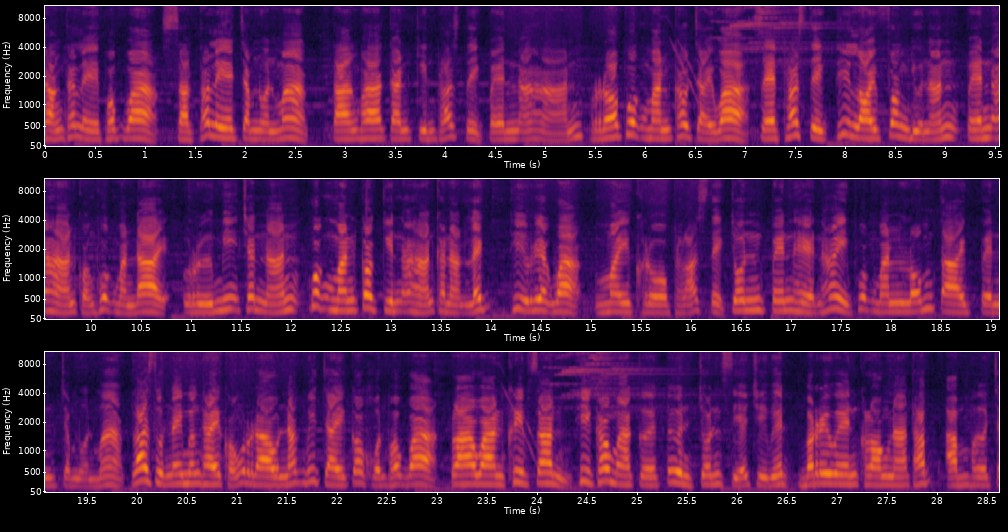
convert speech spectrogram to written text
ทางทะเลพบว่าสัตว์ทะเลจำนวนมากต่างพากันกินพลาสติกเป็นอาหาร เพราะพวกมันเข้าใจว่าเศษพลาสติกที่ลอยฟ่องอยู่นั้นเป็นอาหารของพวกมันได้ หรือมิเช่นนั้น พวกมันก็กินอาหารขนาดเล็กที่เรียกว่าไมโครพลาสติก จนเป็นเหตุให้พวกมันล้มตายเป็นจำนวนมาก ล่าสุดในเมืองไทยของเรานักวิจัยก็ค้นพบว่า ปลาวานครีบสั้นที่เข้ามาเกิดตื้นจนเสียชีวิต บริเวณคลองนาทับอำเภอจ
